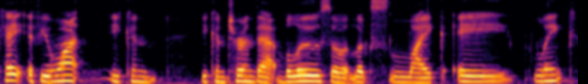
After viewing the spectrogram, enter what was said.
Okay, if you want, you can you can turn that blue so it looks like a link.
